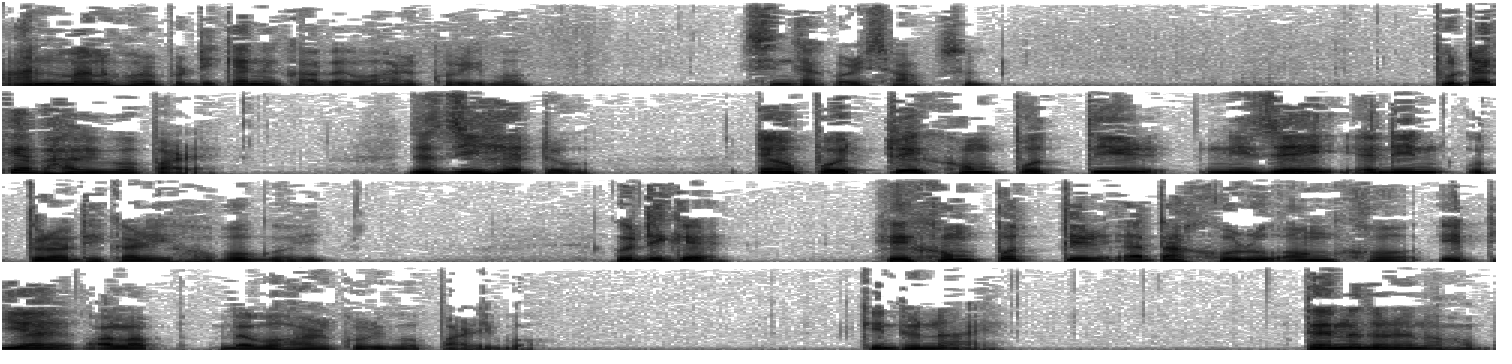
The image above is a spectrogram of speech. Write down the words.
আন মানুহৰ প্ৰতি কেনেকুৱা ব্যৱহাৰ কৰিব? চিন্তা কৰি চাওকচোন। পুতেকে ভাবিব পাৰে যে যিহেতু তেওঁ পৈতৃক সম্পত্তিৰ নিজেই এদিন উত্তৰাধিকাৰী হ'বগৈ গতিকে সেই সম্পত্তিৰ এটা সৰু অংশ এতিয়াই অলপ ব্যৱহাৰ কৰিব পাৰিব। কিন্তু নাই তেনেদৰে নহ'ব।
